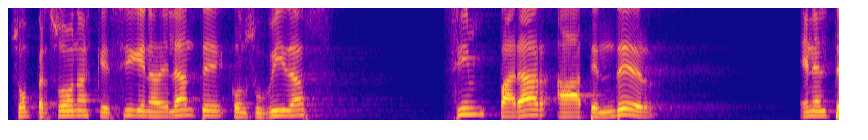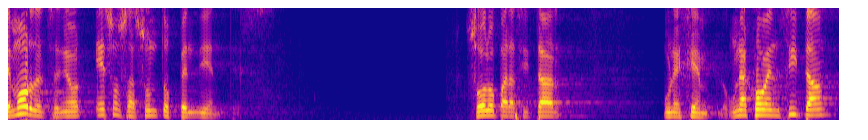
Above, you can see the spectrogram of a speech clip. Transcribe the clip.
son personas que siguen adelante con sus vidas sin parar a atender en el temor del Señor esos asuntos pendientes. Solo para citar un ejemplo. Una jovencita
